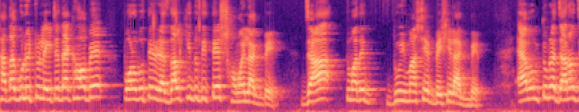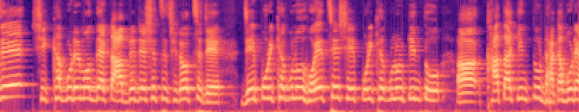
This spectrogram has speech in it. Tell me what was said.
খাতাগুলো একটু লেটে দেখা হবে। পরবর্তী রেজাল্ট কিন্তু দিতে সময় লাগবে, যা তোমাদের দুই মাসের বেশি লাগবে। এবং তোমরা জানো যে শিক্ষা বোর্ডের মধ্যে একটা আপডেট এসেছে, সেটা হচ্ছে যে যে পরীক্ষাগুলো হয়েছে, সেই পরীক্ষাগুলোর কিন্তু খাতা কিন্তু ঢাকা বোর্ডে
